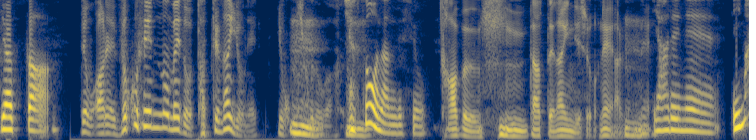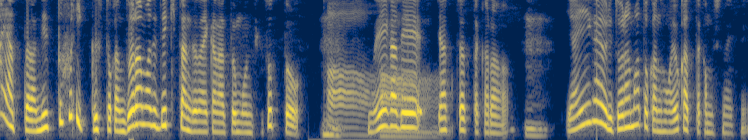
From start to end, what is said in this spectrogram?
やった。でもあれ、続編の目処立ってないよね？よく聞くのが。いや、うんそうなんですよ。多分、う ん立ってないんでしょうね、あれねい。や、あれね、今やったらネットフリックスとかのドラマでできたんじゃないかなと思うんですけど、ちょっとうんああ。映画でやっちゃったから、うん。いや、映画よりドラマとかの方が良かったかもしれないですね。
